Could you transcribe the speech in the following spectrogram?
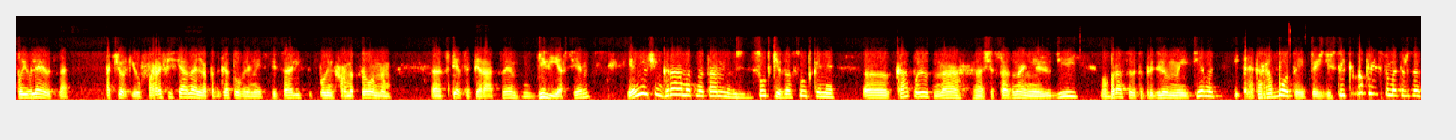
появляются, подчеркиваю, профессионально подготовленные специалисты по информационным э, спецоперациям, диверсиям, и они очень грамотно там сутки за сутками э, капают на значит, сознание людей, выбрасывают определенные темы, и это работает. То есть действительно, ну, в принципе, мы это же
